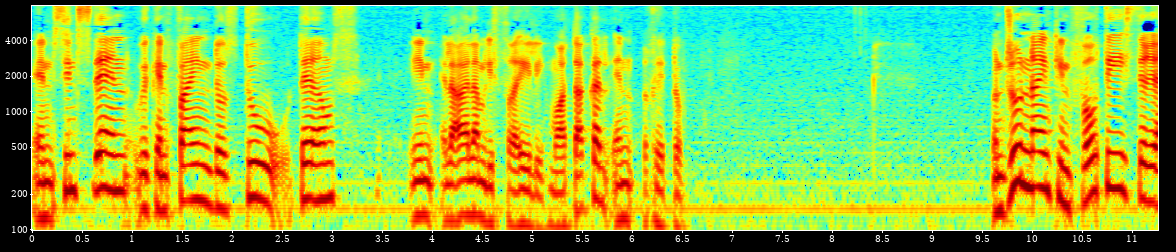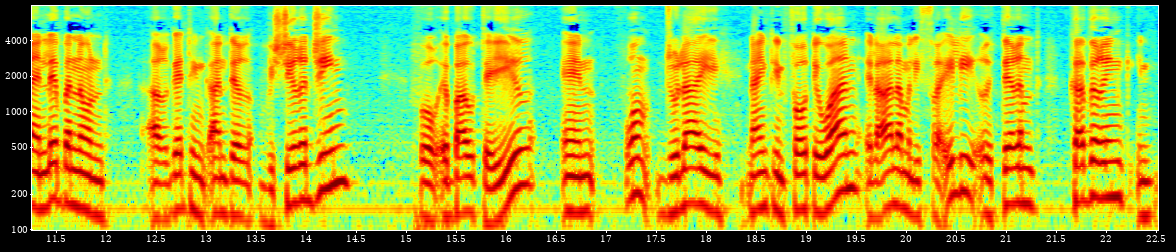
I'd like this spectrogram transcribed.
And since then, we can find those two terms in Al-Alam al-Israeli, Mu'takal and Ghetto. On June 1940, Syria and Lebanon are getting under Vichy regime for about a year, and from July 1941, El Alam al Israeli returned covering in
